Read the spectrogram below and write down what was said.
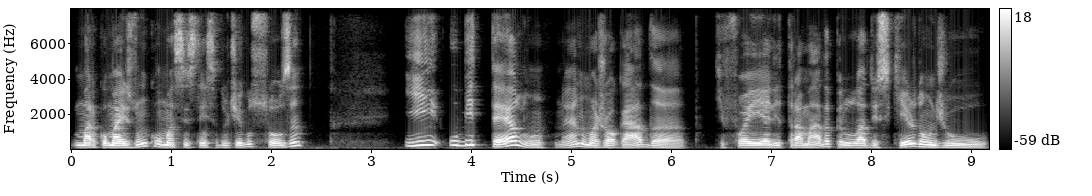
marcou mais um com uma assistência do Diego Souza. E o Bitelo, né, numa jogada que foi ali tramada pelo lado esquerdo, onde o,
